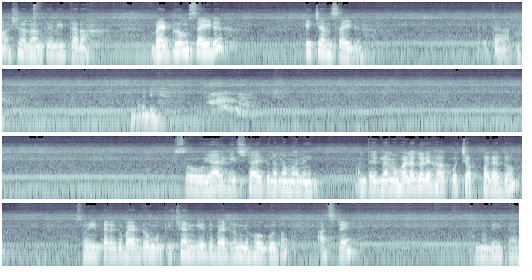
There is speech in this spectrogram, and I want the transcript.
ಮಾಷಾಲ ಅಂತೇಳಿ ಈ ಥರ. ಬೆಡ್ರೂಮ್ ಸೈಡ್ ಕಿಚನ್ ಸೈಡ್ ಈ ನೋಡಿ. ಸೊ ಯಾರಿಗೆ ಇಷ್ಟ ಆಯಿತು ನನ್ನ ಮನೆ ಅಂತ ಇದು ನಾನು ಒಳಗಡೆ ಹಾಕುವ ಚಪ್ಪಲ್ ಅದು. ಸೊ ಈ ಥರ ಇದು ಬೆಡ್ರೂಮ್ ಕಿಚನ್ಗೆ ಇದು ಬೆಡ್ರೂಮ್ಗೆ ಹೋಗೋದು. ಅಷ್ಟೇ. ನೋಡಿ ಈ ಥರ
